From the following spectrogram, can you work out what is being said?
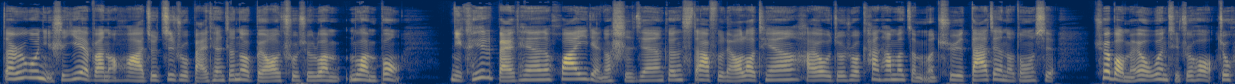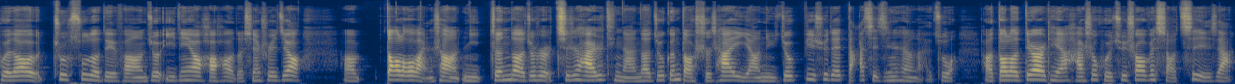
但如果你是夜班的话，就记住白天真的不要出去乱乱蹦。你可以白天花一点的时间跟 staff 聊聊天，还有就是说看他们怎么去搭建的东西，确保没有问题之后，就回到住宿的地方，就一定要好好的先睡觉啊。到了晚上，你真的就是其实还是挺难的，就跟倒时差一样，你就必须得打起精神来做。好，到了第二天还是回去稍微小憩一下。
